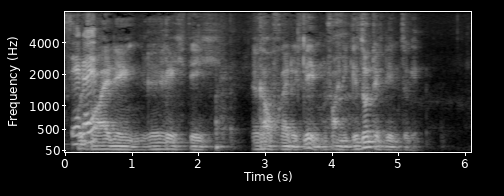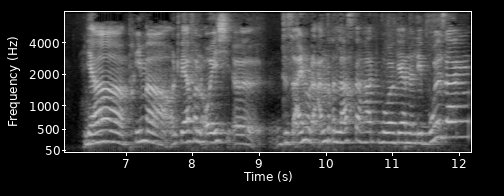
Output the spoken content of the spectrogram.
Sehr und geil. Und vor allen Dingen richtig rauchfrei durchs Leben und vor allen Dingen gesund durchs Leben zu gehen. Ja, prima. Und wer von euch äh, das ein oder andere Laster hat, wo er gerne Lebwohl sagen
